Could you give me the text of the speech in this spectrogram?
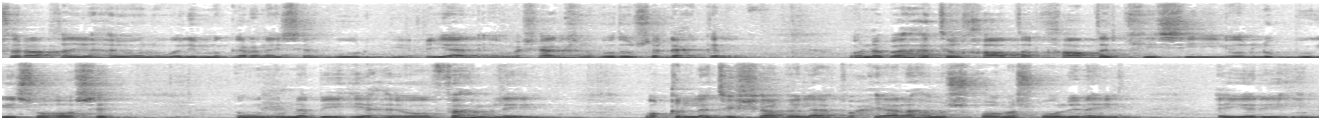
firaaqa yahay oona weli ma garanaysaa guur iyo ciyaal iyo mashaakilkoodausa dhexgelin wanabahat lkhaair khaairkiisii iyo lubigiisa hoose uu nabiih yahay oo fahm leeyahay wa qilat shaaqilaat waxyaalaha mashquulinaya ay yaryihiin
